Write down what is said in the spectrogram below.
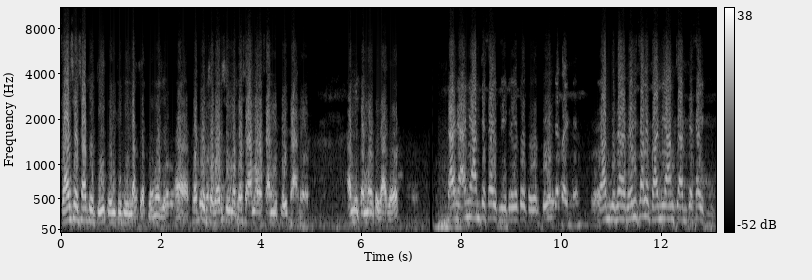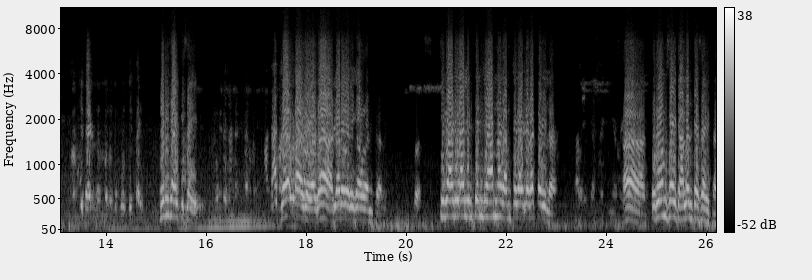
चारशे सात होती कोणती ती लक्षात नाही म्हणजे हा, प्रत्यक्ष वर्षी मग तसं आम्हाला सांगितलं इथं आलं आम्ही पण नव्हतो जागेवर. काय नाही आम्ही आमच्या साईडने इकडे येत होतो वरती. साईडने? आमच्या घरी चालवतो आम्ही आमच्या आमच्या साईडने. आमची साईड नंतर म्हणजे कोणती साईड? घरी जायची साईड. गरवारी गावळाने चालू ती गाडी आली आणि त्यांनी आम्हाला आमच्या गाडीला धक्का दिला. हा तो रॉंग साईड आला ना त्या साईडला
